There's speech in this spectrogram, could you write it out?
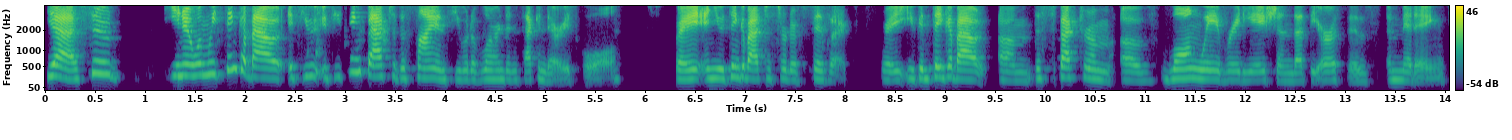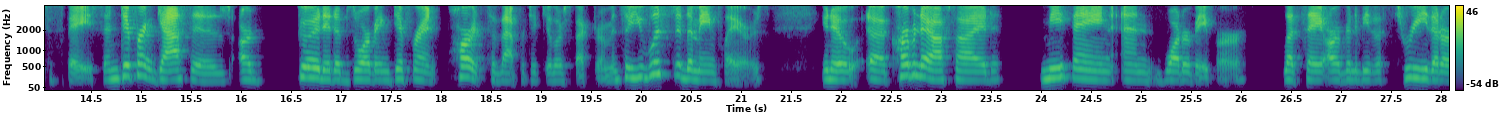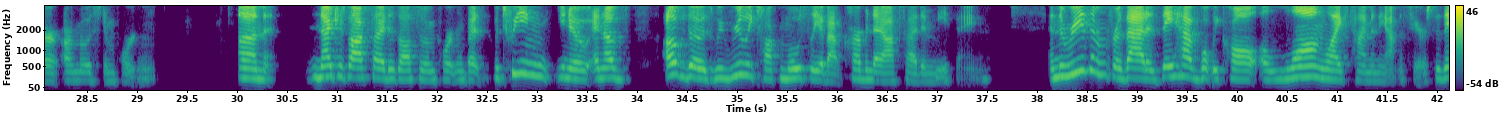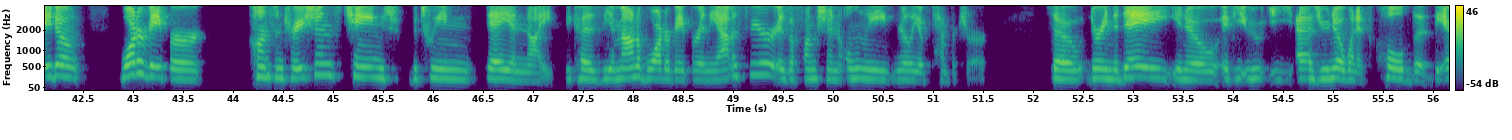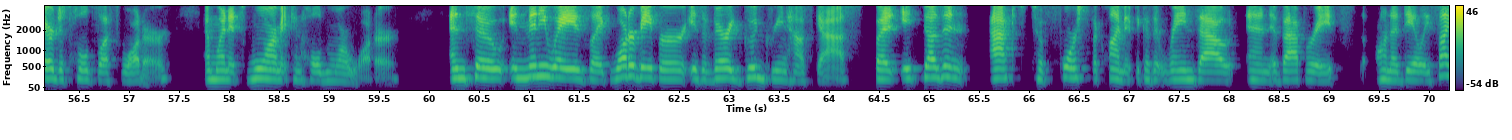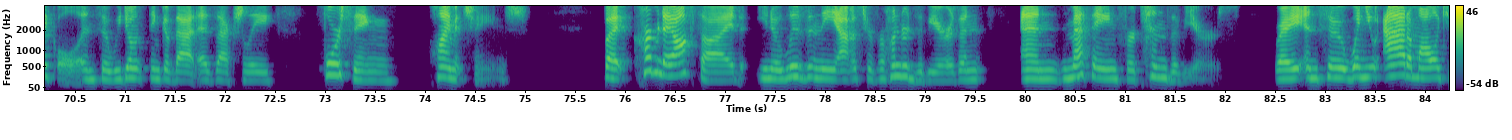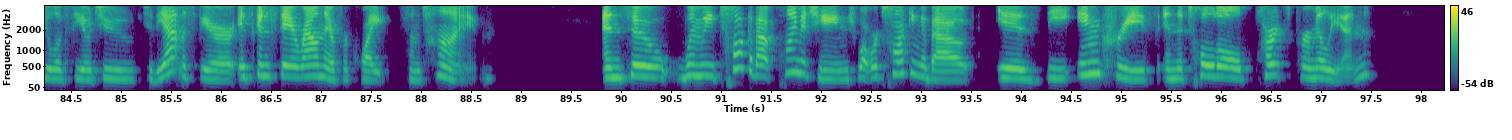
Yeah. So, you know, when we think about if you if you think back to the science you would have learned in secondary school, right? And you think about to sort of physics, right? You can think about um, the spectrum of long wave radiation that the Earth is emitting to space, and different gases are good at absorbing different parts of that particular spectrum. And so you've listed the main players you know, uh, carbon dioxide, methane, and water vapor, let's say, are going to be the three that are, are most important. Um, nitrous oxide is also important, but between, you know, and of of those, we really talk mostly about carbon dioxide and methane. And the reason for that is they have what we call a long lifetime in the atmosphere. So they don't, water vapor concentrations change between day and night because the amount of water vapor in the atmosphere is a function only really of temperature. So during the day, you know, if you, as you know, when it's cold, the, the air just holds less water. And when it's warm, it can hold more water. And so, in many ways, like water vapor is a very good greenhouse gas, but it doesn't act to force the climate because it rains out and evaporates on a daily cycle. And so, we don't think of that as actually forcing climate change. But carbon dioxide, you know, lives in the atmosphere for hundreds of years. And and methane for tens of years, right? And so when you add a molecule of CO2 to the atmosphere, it's going to stay around there for quite some time. And so when we talk about climate change, what we're talking about is the increase in the total parts per million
